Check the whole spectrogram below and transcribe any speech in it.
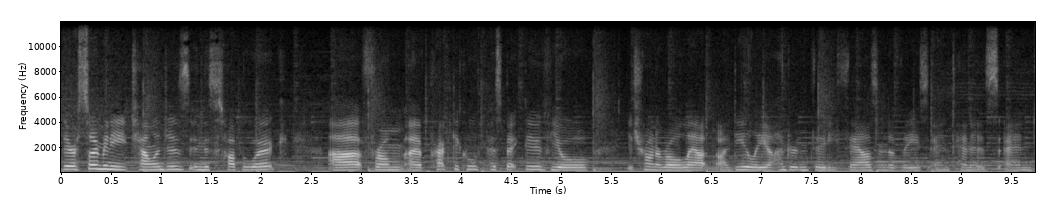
There are so many challenges in this type of work. Uh, from a practical perspective, you're you're trying to roll out ideally 130,000 of these antennas and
